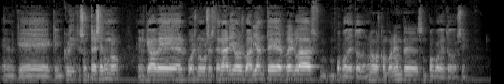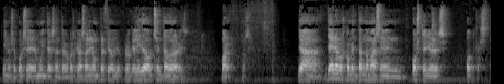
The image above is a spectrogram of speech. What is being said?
en el que, que incluye, que son tres en uno, en el que va a haber pues nuevos escenarios, variantes, reglas, un poco de todo, ¿no? Nuevos componentes. Un poco de todo, sí. Y no sé, puede ser muy interesante. Lo que pasa es que va a salir a un precio, yo creo que he leído a 80 dólares. Bueno, no sé. Ya, ya iremos comentando más en posteriores podcasts.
